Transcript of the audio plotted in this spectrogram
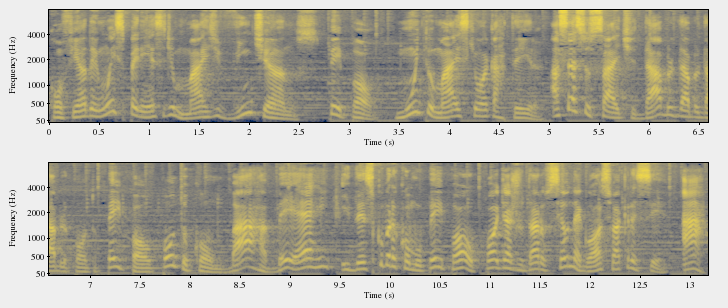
Confiando em uma experiência de mais de 20 anos. PayPal, muito mais que uma carteira. Acesse o site www.paypal.com/br e descubra como o PayPal pode ajudar o seu negócio a crescer. Ah,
